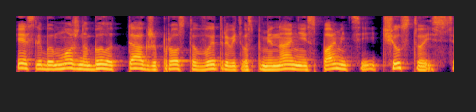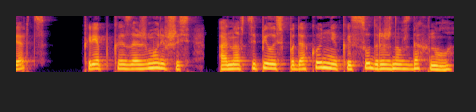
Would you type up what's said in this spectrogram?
Если бы можно было так же просто вытравить воспоминания из памяти и чувства из сердца. Крепко зажмурившись, она вцепилась в подоконник и судорожно вздохнула.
